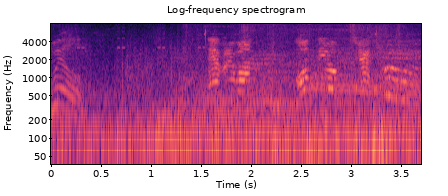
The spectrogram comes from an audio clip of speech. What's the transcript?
will. Everyone, on the objective!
